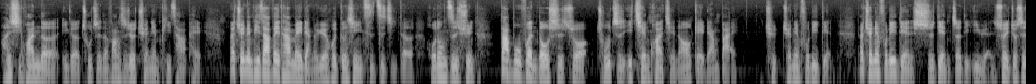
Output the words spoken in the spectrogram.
很喜欢的一个储值的方式就是全年 P 叉配。那全年 P 叉 Pay 它每两个月会更新一次自己的活动资讯，大部分都是说储值一千块钱，然后给两百。全全年福利点，那全年福利点十点折抵一元，所以就是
